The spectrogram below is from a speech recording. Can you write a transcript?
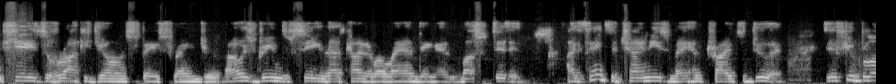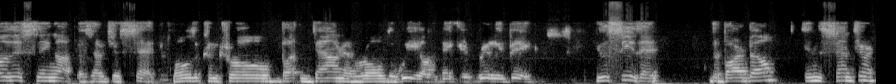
Shades of Rocky Jones Space Ranger. I always dreamed of seeing that kind of a landing, and Musk did it. I think the Chinese may have tried to do it. If you blow this thing up, as I've just said, hold the control button down and roll the wheel and make it really big, you'll see that the barbell in the center,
